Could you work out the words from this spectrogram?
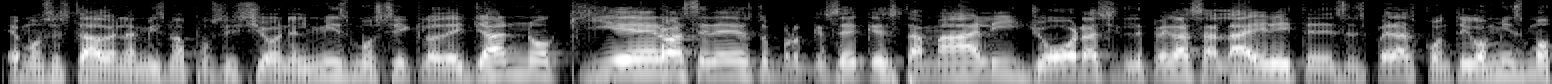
hemos estado en la misma posición, el mismo ciclo de ya no quiero hacer esto porque sé que está mal y lloras y le pegas al aire y te desesperas contigo mismo,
